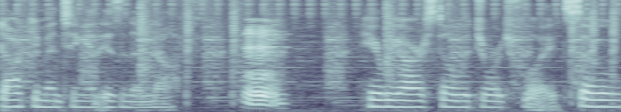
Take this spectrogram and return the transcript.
documenting it isn't enough. Mhm. Here we are still with George Floyd. So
